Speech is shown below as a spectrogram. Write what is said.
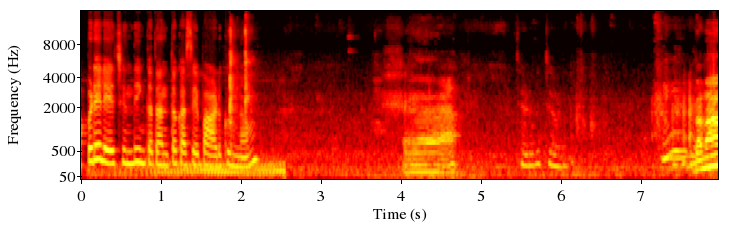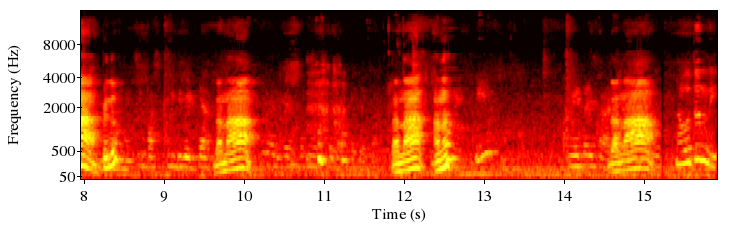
అప్పుడే లేచింది ఇంకా తనతో కాసేపు ఆడుకున్నాం చెడు చూడు దనా పిలు. దనా దనా అను. దనా నవ్వుతుంది.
